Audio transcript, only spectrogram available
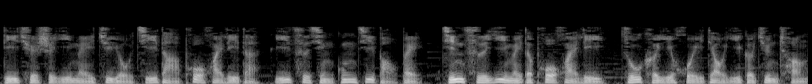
的确是一枚具有极大破坏力的一次性攻击宝贝。仅此一枚的破坏力，足可以毁掉一个郡城。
